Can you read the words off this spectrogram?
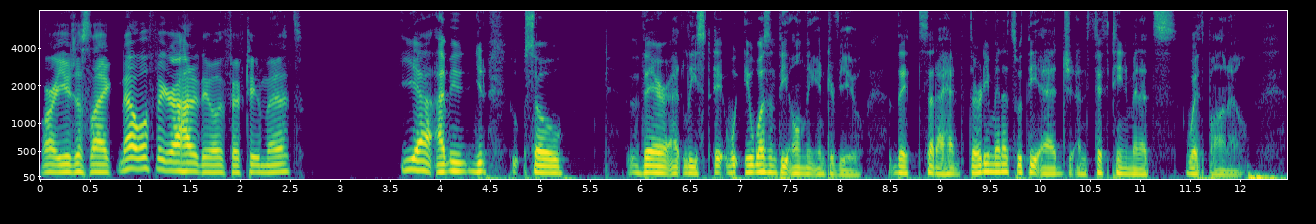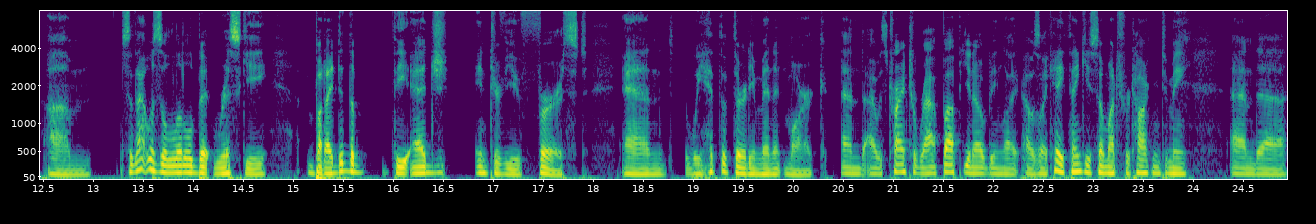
or are you just like no we'll figure out how to do it with 15 minutes? Yeah, I mean, you know, so there at least it, it wasn't the only interview. They said I had 30 minutes with the Edge and 15 minutes with Bono. Um, so that was a little bit risky, but I did the the Edge interview first and we hit the 30 minute mark and I was trying to wrap up, you know, being like I was like, "Hey, thank you so much for talking to me." And uh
